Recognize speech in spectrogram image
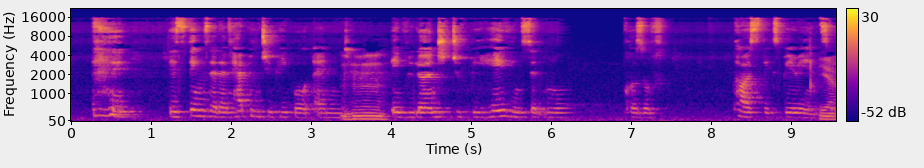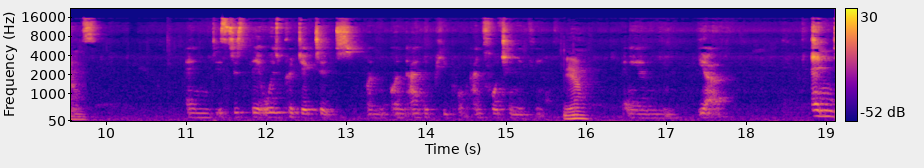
there's things that have happened to people and Mhm. they've learned to behave in certain ways because of past experiences. Yeah. And it's just they're always projected on, on other people, unfortunately. Yeah. Um, yeah. And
